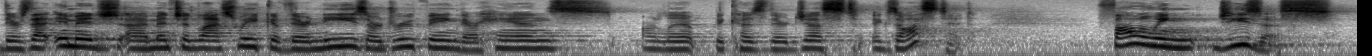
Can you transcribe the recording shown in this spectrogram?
There's that image I mentioned last week of their knees are drooping, their hands are limp because they're just exhausted. Following Jesus,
